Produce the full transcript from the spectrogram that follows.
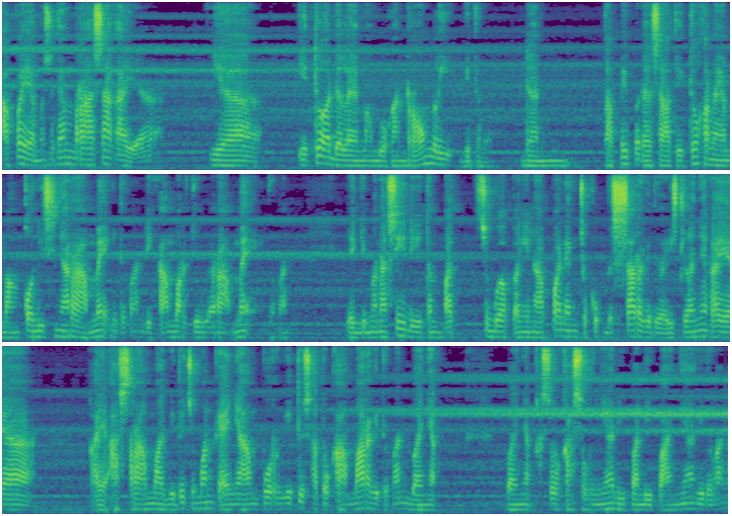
apa ya maksudnya merasa kayak ya itu adalah emang bukan Romli gitu. Dan tapi pada saat itu karena emang kondisinya rame gitu kan di kamar juga rame gitu kan. Ya gimana sih di tempat sebuah penginapan yang cukup besar gitu ya istilahnya kayak kayak asrama gitu cuman kayak nyampur gitu satu kamar gitu kan banyak banyak kasur-kasurnya dipan-dipannya gitu kan.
